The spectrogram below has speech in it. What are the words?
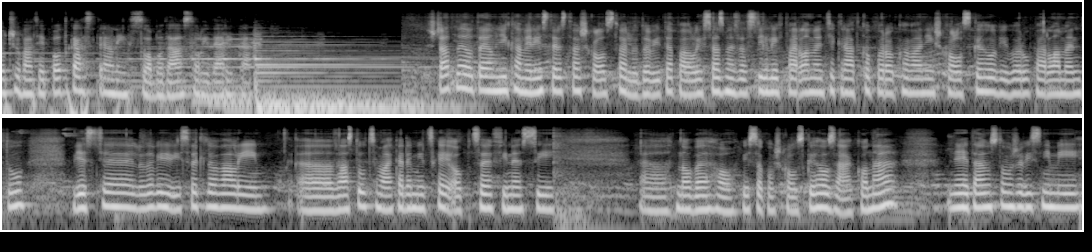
Počúvate podcast strany Sloboda a Solidarita. Štátneho tajomníka ministerstva školstva Ľudovita Paulisa sme zastihli v parlamente krátko po rokovaní školského výboru parlamentu, kde ste Ľudovi vysvetľovali e, zástupcom akademickej obce Finesi e, nového vysokoškolského zákona. Nie je tajomstvom, že vy s nimi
